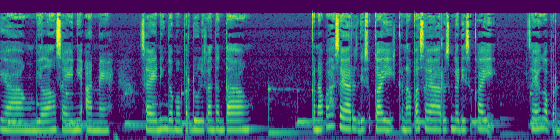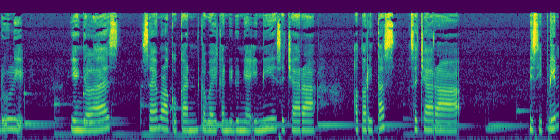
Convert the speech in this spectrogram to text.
yang bilang saya ini aneh. Saya ini gak memperdulikan tentang kenapa saya harus disukai, kenapa saya harus gak disukai. Saya gak peduli. Yang jelas, saya melakukan kebaikan di dunia ini secara otoritas, secara disiplin,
